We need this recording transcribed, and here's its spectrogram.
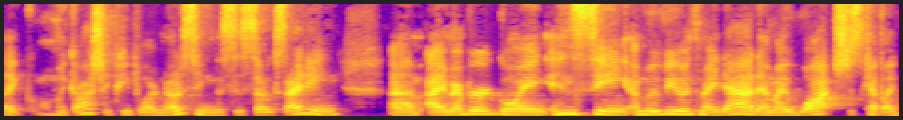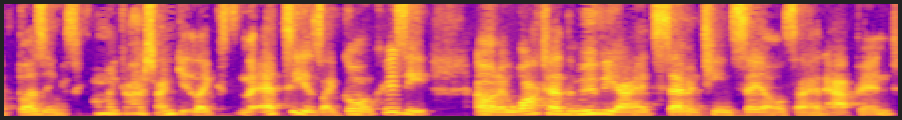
like oh my gosh like people are noticing this is so exciting. Um, i remember going and seeing a movie with my dad and my watch just kept like buzzing. It's like oh my gosh i'm get, like the etsy is like going crazy. And when i walked out of the movie i had 17 sales that had happened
